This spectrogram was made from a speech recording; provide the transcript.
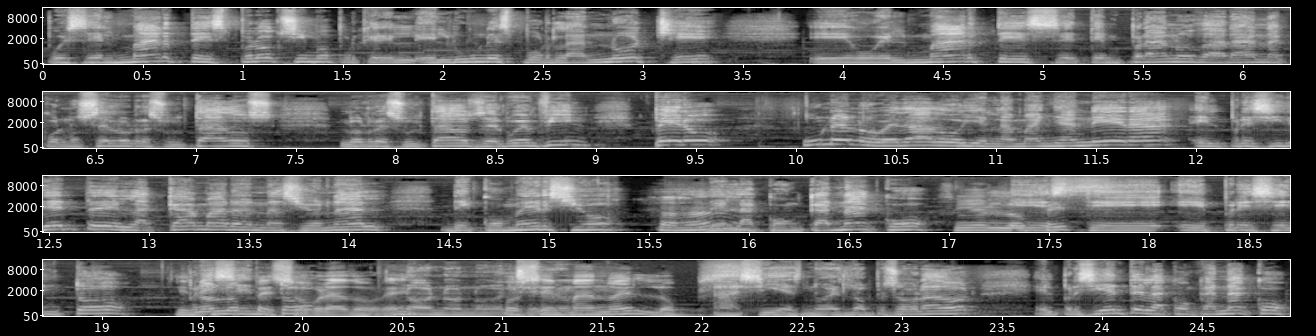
pues el martes próximo porque el, lunes por la noche eh, o el martes temprano darán a conocer los resultados los resultados del buen fin pero una novedad hoy en la mañanera, el presidente de la Cámara Nacional de Comercio Ajá. de la Concanaco Señor López. este, eh, presentó Y no presentó- López Obrador, ¿eh? No, no, no. José señor- Manuel López. Así es, no es López Obrador. El presidente de la Concanaco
